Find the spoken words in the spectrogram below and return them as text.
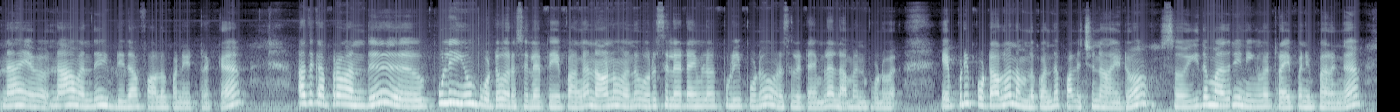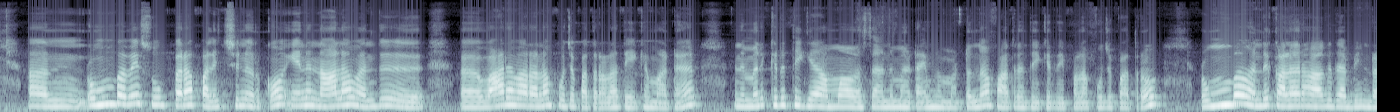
நான் நான் வந்து இப்படி தான் ஃபாலோ பண்ணிகிட்ருக்கேன் அதுக்கப்புறம் வந்து புளியும் போட்டு ஒரு சிலர் தேய்ப்பாங்க. நானும் வந்து ஒரு சில டைமில் புளி போடுவேன் ஒரு சில டைமில் லெமன் போடுவேன். எப்படி போட்டாலும் நம்மளுக்கு வந்து பளிச்சுன்னு ஆகிடும் ஸோ இது மாதிரி நீங்களும் ட்ரை பண்ணி பாருங்கள் ரொம்பவே சூப்பராக பளிச்சுன்னு இருக்கும். ஏன்னா நான்லாம் வந்து வார வாரம்லாம் பூஜை பாத்திரம்லாம் தேய்க்க மாட்டேன். இந்த மாதிரி கிருத்திகை அமாவாசை அந்த மாதிரி டைமில் மட்டும்தான் பாத்திரம் தேய்க்கிறது. இப்போல்லாம் பூஜை பாத்திரம். ரொம்ப வந்து கலர் ஆகுது அப்படின்ற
